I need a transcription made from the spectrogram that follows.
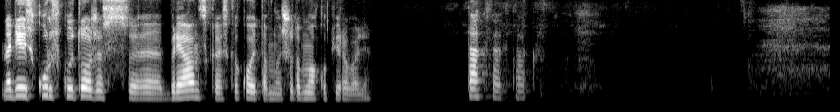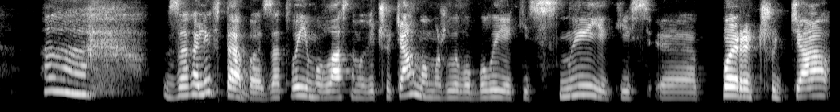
Надеюсь, Курскую тоже с э, Брянска, с какой там, мы- что там мы оккупировали. Так, так, так. А, Взагалі, в тебе, за твоїми власними відчуттями, можливо, були якісь сни, якісь е, передчуття,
